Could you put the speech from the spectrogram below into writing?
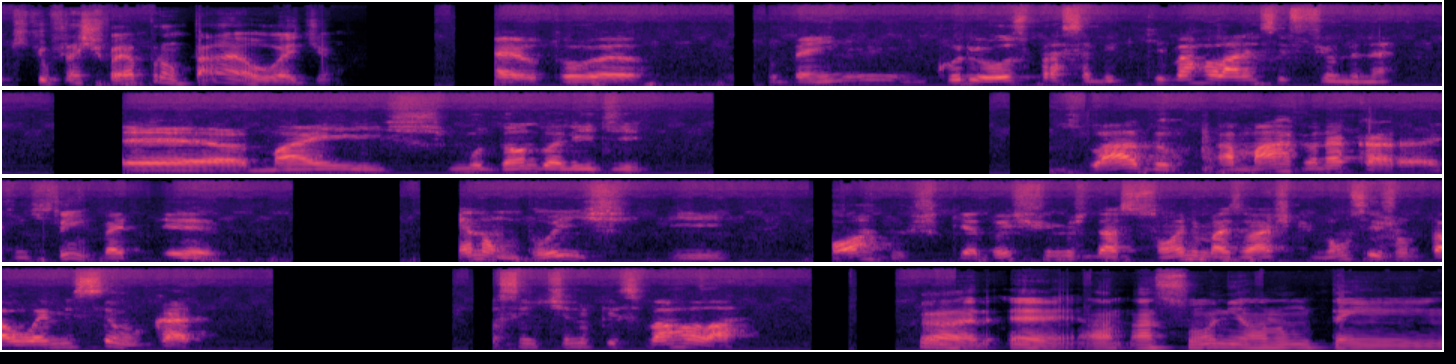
que, que o Flash vai aprontar, o Edion. É, eu tô, eu tô bem curioso para saber o que vai rolar nesse filme, né? É, mas mudando ali de, de lado, a Marvel, né, cara? A gente Sim. vai ter Venom 2 e Mordos, que é dois filmes da Sony, mas eu acho que vão se juntar ao MCU, cara sentindo que isso vai rolar. Cara, é, a, a Sony ela não tem.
